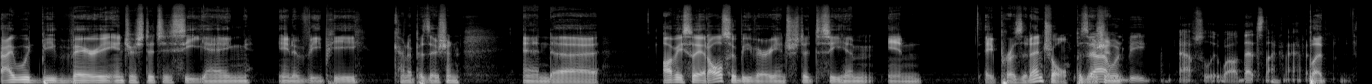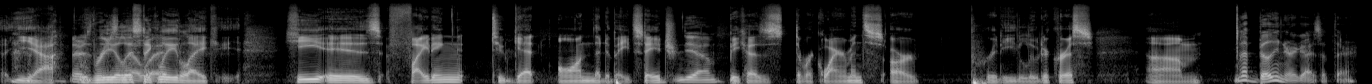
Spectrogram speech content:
I would be very interested to see Yang in a VP kind of position, and uh, obviously, I'd also be very interested to see him in a presidential position. That would be absolutely wild. That's not going to happen. but yeah, There's- there's no realistically, like he is fighting to get on the debate stage yeah. because the requirements are pretty ludicrous. That billionaire guy's up there.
